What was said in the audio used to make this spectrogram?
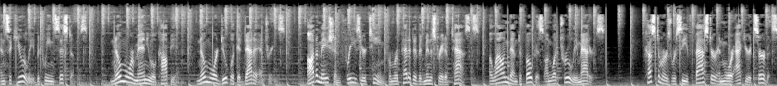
and securely between systems. No more manual copying, no more duplicate data entries. Automation frees your team from repetitive administrative tasks, allowing them to focus on what truly matters. Customers receive faster and more accurate service,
